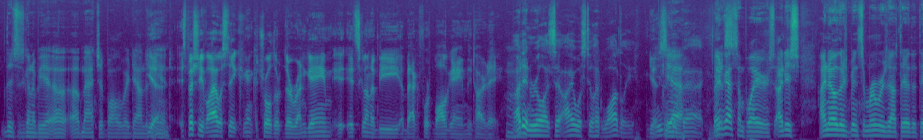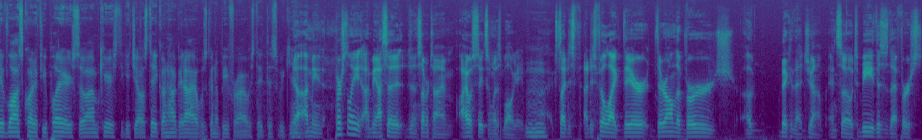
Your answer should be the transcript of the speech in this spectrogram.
this is going to be a, a matchup all the way down to Yeah, the end. especially if Iowa State can't control their, their run game, it, it's going to be a back and forth ball game the entire day. I didn't realize that Iowa still had Wadley. Yes. He's a Yeah. good back. They've got some players. I just I know there's been some rumors out there that they've lost quite a few players, so I'm curious to get y'all's take on how good Iowa's going to be for Iowa State this weekend. Yeah, I mean, personally, I mean, I said it in the summertime. Iowa State's going to win this ball game Mm-hmm. because I just, I just feel like they're they're on the verge of making that jump. And so, to me, this is that first,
